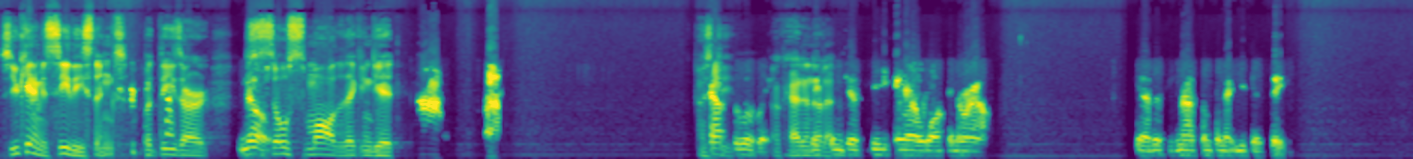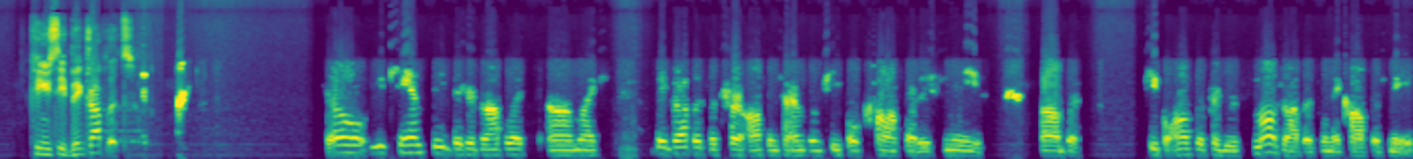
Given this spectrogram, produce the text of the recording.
so you can't even see these things, but these are no. so small that they can get. Absolutely. Okay, I didn't know it that. can just be air walking around. Yeah, this is not something that you can see. Can you see big droplets? So you can see bigger droplets. Um, like big droplets occur oftentimes when people cough or they sneeze. Uh, but people also produce small droplets when they cough or sneeze.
